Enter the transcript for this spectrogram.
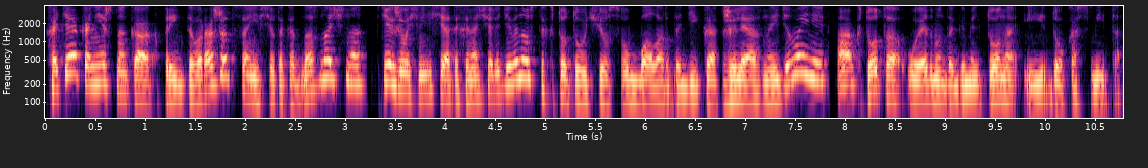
Хотя, конечно, как принято выражаться, не все так однозначно. В тех же 80-х и начале 90-х кто-то учился у Балларда Дика «Железные Дилейни», а кто-то у Эдмонда Гамильтона и Дока Смита.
